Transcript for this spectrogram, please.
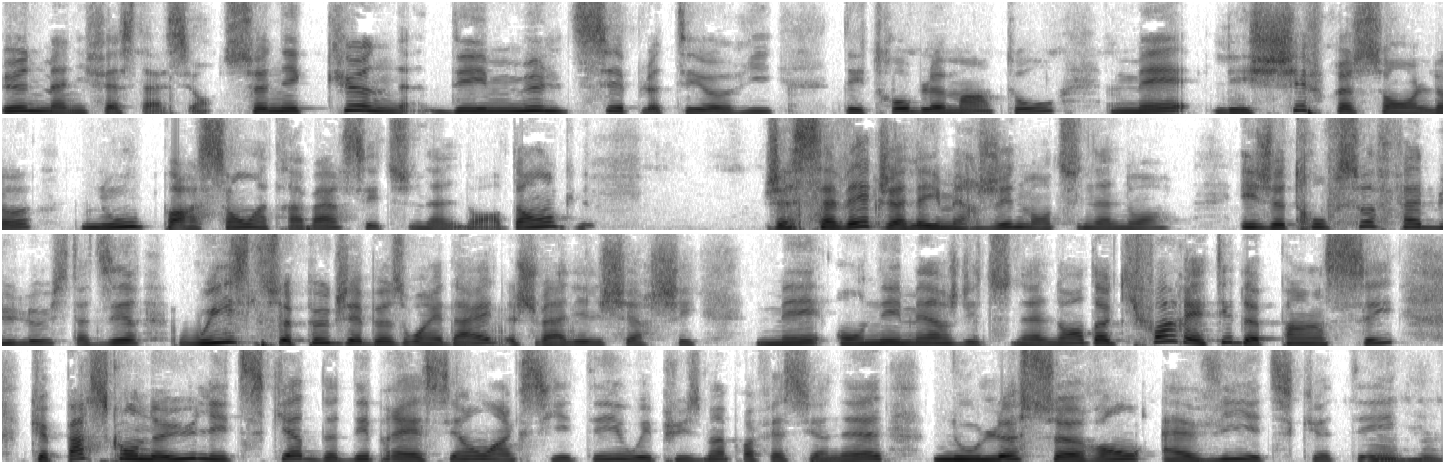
une manifestation. Ce n'est qu'une des multiples théories des troubles mentaux, mais les chiffres sont là. Nous passons à travers ces tunnels noirs. Donc, je savais que j'allais émerger de mon tunnel noir. Et je trouve ça fabuleux. C'est-à-dire, oui, ce peu que j'ai besoin d'aide, je vais aller le chercher. Mais on émerge des tunnels noirs. Donc, il faut arrêter de penser que parce qu'on a eu l'étiquette de dépression, anxiété ou épuisement professionnel, nous le serons à vie étiqueté. Mm-hmm.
